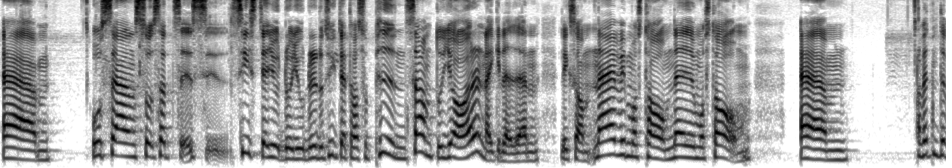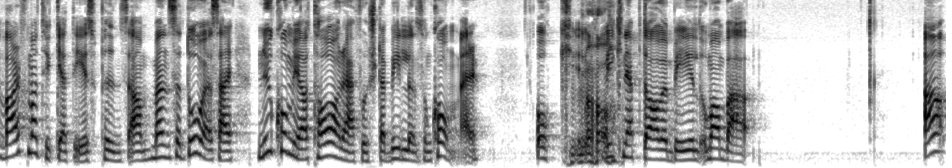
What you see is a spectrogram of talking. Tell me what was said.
Ehm, och sen så, så att, sist jag då gjorde det, då tyckte jag att det var så pinsamt att göra den där grejen. Liksom, nej, vi måste ha om, nej, vi måste ha om. Ehm, jag vet inte varför man tycker att det är så pinsamt. Men så då var jag så här, nu kommer jag ta den här första bilden som kommer. Och Ja. vi knäppte av en bild och man bara, ja,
